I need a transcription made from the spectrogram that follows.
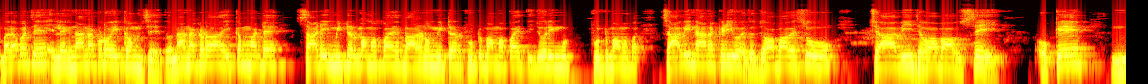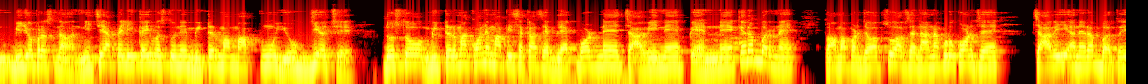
બરાબર છે? એટલે નાનકડો એકમ છે. તો નાનકડા એકમ માટે સાડી મીટરમાં મપાય, બારણું મીટર ફૂટમાં મપાય, તિજોરી ફૂટમાં મપાય. ચાવી નાનકડી હોય તો જવાબ આવે શું? ચાવી જવાબ આવશે. ઓકે? બીજો પ્રશ્ન, નીચે આપેલી કઈ વસ્તુને મીટરમાં માપવું યોગ્ય છે? દોસ્તો, મીટરમાં કોને માપી શકાશે? બ્લેકબોર્ડને, ચાવીને, પેનને કે રબરને? તો આમાં પણ જવાબ શું આવશે? નાનકડું કોણ છે? ચાવી અને રબર. તો એ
